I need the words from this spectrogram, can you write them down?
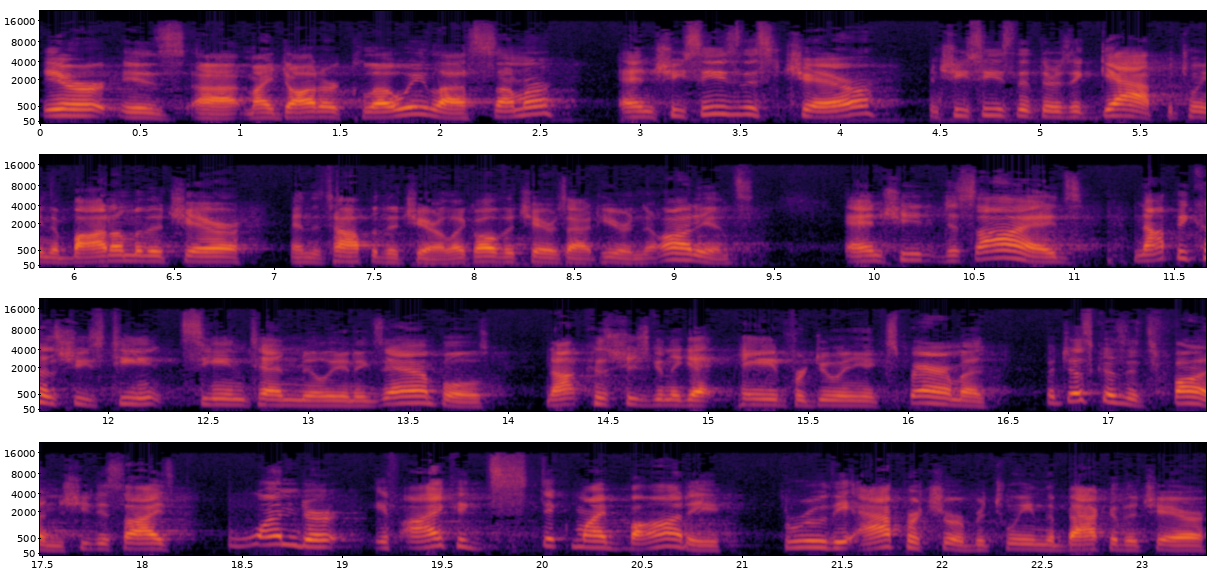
here is uh, my daughter Chloe last summer, and she sees this chair, and she sees that there's a gap between the bottom of the chair and the top of the chair, like all the chairs out here in the audience. And she decides, not because she's te- seen 10 million examples, not because she's going to get paid for doing experiments, but just because it's fun, she decides, wonder if I could stick my body through the aperture between the back of the chair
